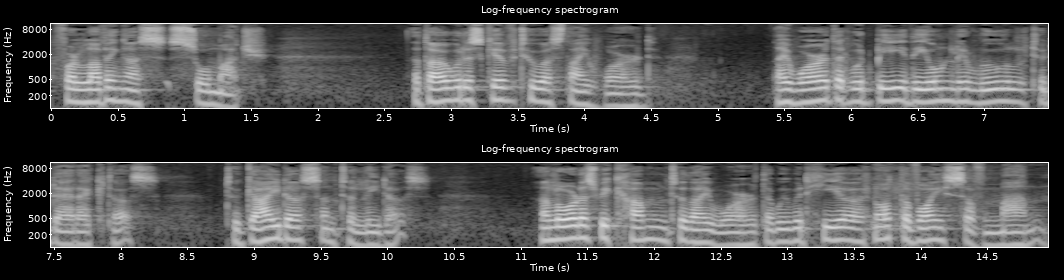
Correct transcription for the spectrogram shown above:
for loving us so much, that Thou wouldst give to us Thy word, Thy word that would be the only rule to direct us, to guide us, and to lead us. And Lord, as we come to Thy word, that we would hear not the voice of man,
